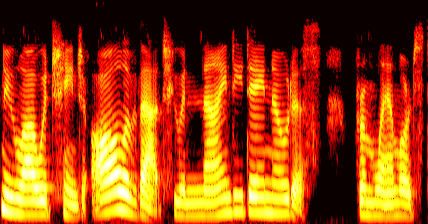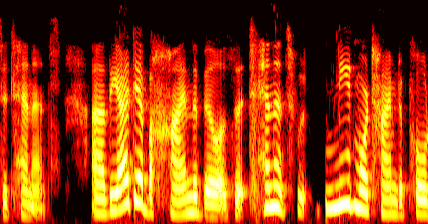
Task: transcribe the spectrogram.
new law would change all of that to a 90 day notice from landlords to tenants. Uh, the idea behind the bill is that tenants would need more time to pull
